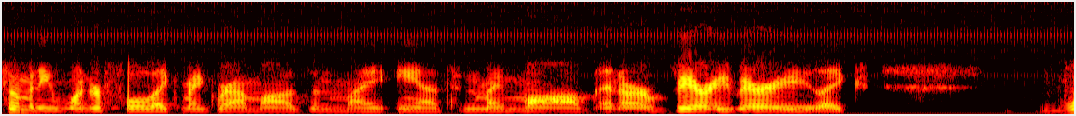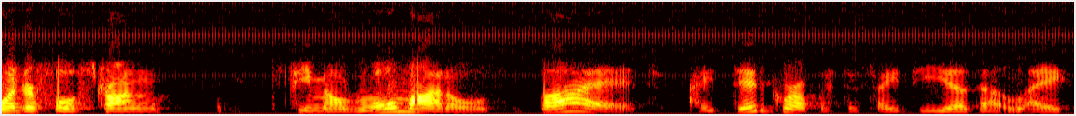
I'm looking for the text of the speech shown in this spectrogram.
so many wonderful like my grandmas and my aunt and my mom, and are very very like wonderful, strong female role models. But I did grow up with this idea that like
